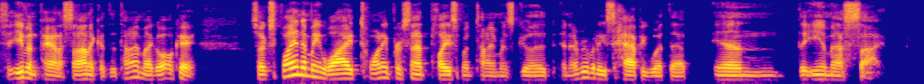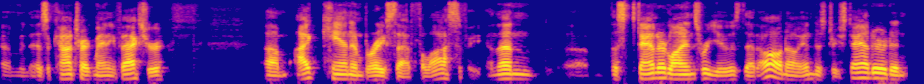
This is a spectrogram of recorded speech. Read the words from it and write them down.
to even Panasonic at the time, I go, okay, so explain to me why 20% placement time is good and everybody's happy with that in the EMS side. I mean, as a contract manufacturer, um, I can embrace that philosophy. And then uh, the standard lines were used that, oh, no, industry standard. And,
